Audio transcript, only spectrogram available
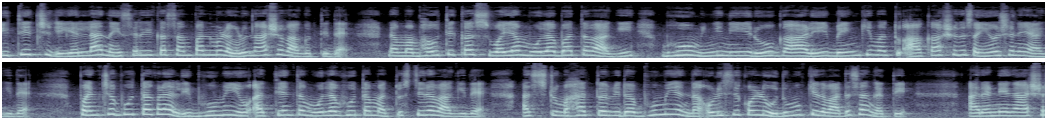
ಇತ್ತೀಚೆಗೆ ಎಲ್ಲ ನೈಸರ್ಗಿಕ ಸಂಪನ್ಮೂಲಗಳು ನಾಶವಾಗುತ್ತಿದೆ. ನಮ್ಮ ಭೌತಿಕ ಸ್ವಯಂ ಮೂಲಭೂತವಾಗಿ ಭೂಮಿ, ನೀರು, ಗಾಳಿ, ಬೆಂಕಿ ಮತ್ತು ಆಕಾಶದ ಸಂಯೋಜನೆಯಾಗಿದೆ. ಪಂಚಭೂತಗಳಲ್ಲಿ ಭೂಮಿಯು ಅತ್ಯಂತ ಮೂಲಭೂತ ಮತ್ತು ಸ್ಥಿರವಾಗಿದೆ. ಅಷ್ಟು ಮಹತ್ವವಿರುವ ಭೂಮಿಯನ್ನು ಉಳಿಸಿಕೊಳ್ಳುವುದು ಮುಖ್ಯವಾದ ಸಂಗತಿ. ಅರಣ್ಯನಾಶ,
